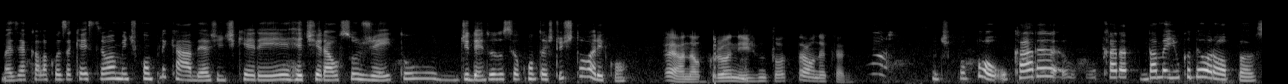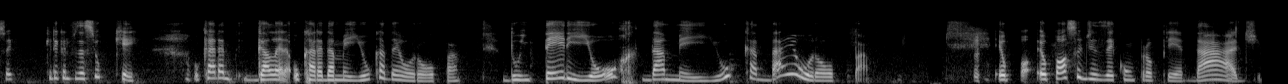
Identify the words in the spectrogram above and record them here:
Mas é aquela coisa que é extremamente complicada, é a gente querer retirar o sujeito de dentro do seu contexto histórico. É, anacronismo total, né, cara? Tipo, pô, o cara, o cara da meiuca da Europa, você queria que ele fizesse o quê? O cara, galera, o cara da meiuca da Europa, do interior da meiuca da Europa. Eu, eu posso dizer com propriedade,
